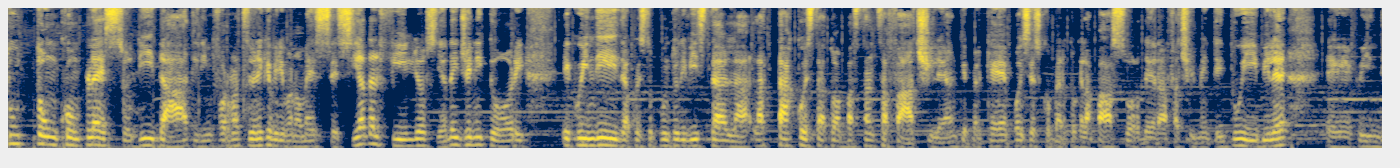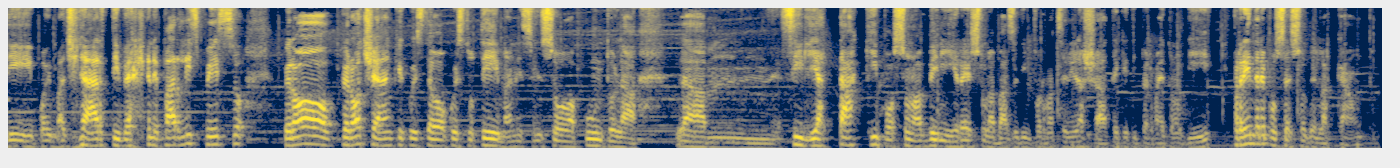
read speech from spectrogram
tutto un complesso di dati, di informazioni che venivano messe sia dal figlio sia dai genitori e quindi da questo punto di vista la, l'attacco è stato abbastanza facile, anche perché poi si è scoperto che la password era facilmente intuibile quindi puoi immaginarti perché ne parli spesso, però, però c'è anche questo, questo, tema, nel senso appunto la, la, sì, gli attacchi possono avvenire sulla base di informazioni lasciate che ti permettono di prendere possesso dell'account.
